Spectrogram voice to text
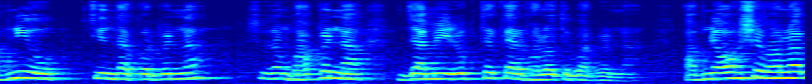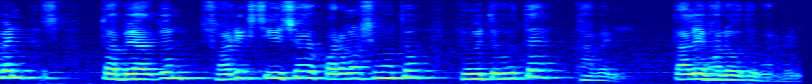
আপনিও চিন্তা করবেন না, সুতরাং ভাববেন না যে আমি রোগ থেকে আর ভালো হতে পারবেন না। আপনি অবশ্যই ভালো হবেন, তবে একজন সঠিক চিকিৎসকের পরামর্শ মতো হোমিওপ্যাথি খাবেন। তাহলে ভালো হতে পারবেন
